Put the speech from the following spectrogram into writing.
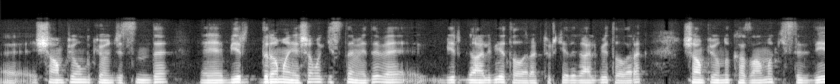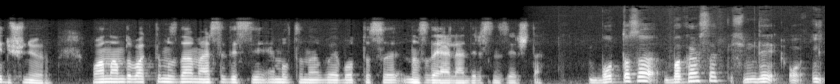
e, şampiyonluk öncesinde e, bir drama yaşamak istemedi ve bir galibiyet alarak, Türkiye'de galibiyet alarak şampiyonluğu kazanmak istedi diye düşünüyorum. Bu anlamda baktığımızda Mercedes'i, Hamilton'ı ve Bottas'ı nasıl değerlendirirsiniz yarışta? Bottas'a bakarsak şimdi o ilk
